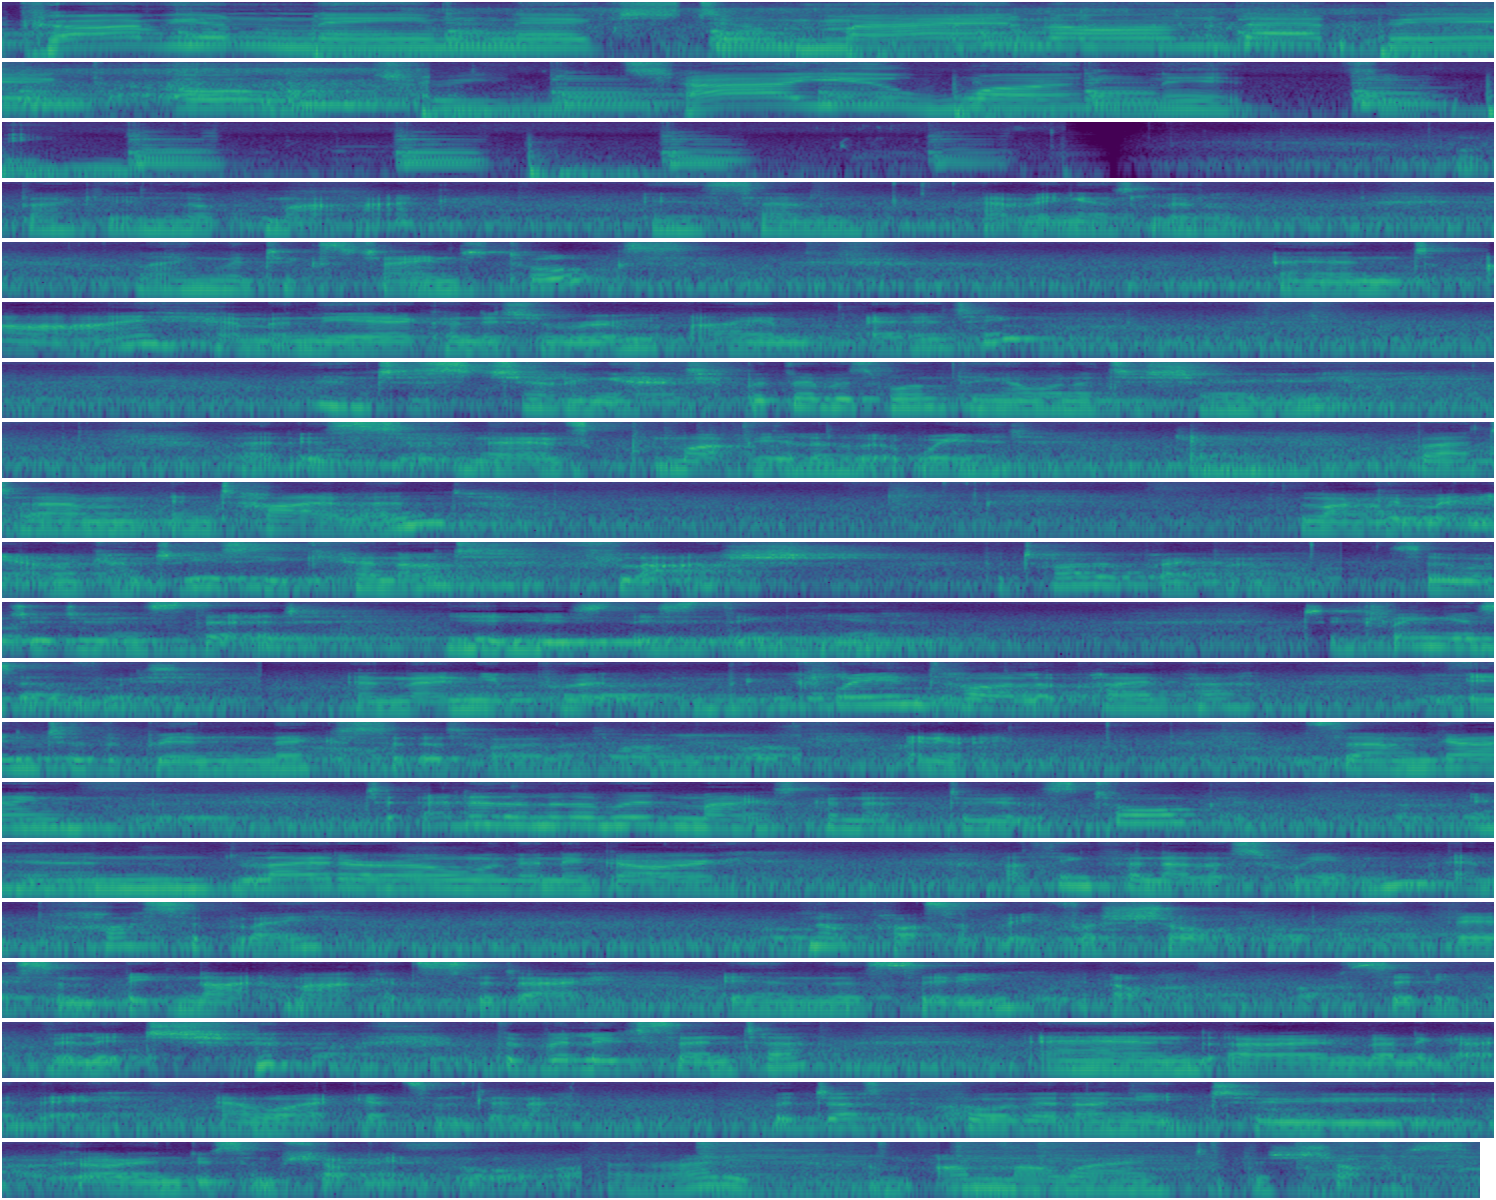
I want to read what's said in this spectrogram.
Carve your name next to mine on that big oak tree. It's how you want it to be. Well, back in Look Mark is um, having his little language exchange talks. And I am in the air conditioned room. I am editing and just chilling out. But there was one thing I wanted to show you. That is, now it might be a little bit weird, but um, in Thailand, like in many other countries, you cannot flush the toilet paper. So what you do instead, you use this thing here to clean yourself with. And then you put the clean toilet paper into the bin next to the toilet. Anyway, so I'm going to edit a little bit. Mark's gonna do his talk, and later on we're gonna go, I think, for another swim, and possibly, not possibly, for sure. There's some big night markets today in the city, oh, city, village, the village centre, and I'm gonna go there and might get some dinner. But just before that, I need to go and do some shopping. Alrighty, I'm on my way to the shops.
